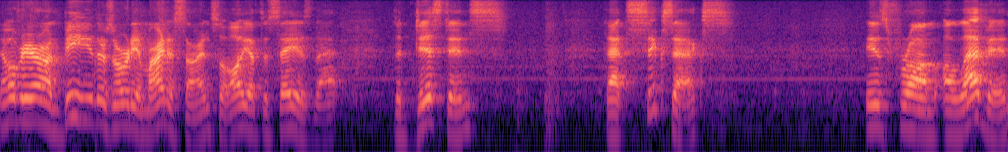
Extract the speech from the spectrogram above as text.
Now over here on b, there's already a minus sign, so all you have to say is that the distance, that 6x, is from 11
